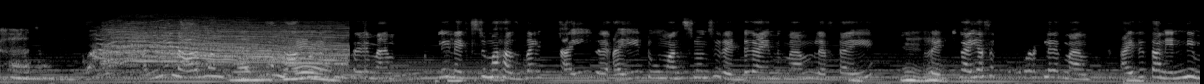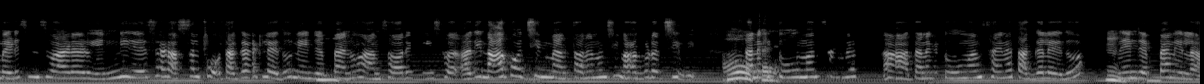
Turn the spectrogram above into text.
అన్ని నార్మల్ Okay. మ్యామ్ నెక్స్ట్ మా హస్బెండ్ అయ్యి అయ్యి టూ మంత్స్ నుంచి రెడ్గా అయింది మ్యామ్ లెఫ్ట్ అయ్యి. రెడ్గా అయ్యి అసలు పోవట్లేదు మ్యామ్ అయితే తను ఎన్ని మెడిసిన్స్ వాడాడు ఎన్ని చేశాడు అస్సలు తగ్గట్లేదు. నేను చెప్పాను ఐఎమ్ సారీ ప్లీజ్ అది నాకు వచ్చింది మ్యామ్ తన నుంచి నాకు కూడా వచ్చింది. తనకి టూ మంత్స్ అయినా ఆ, తనకి టూ మంత్స్ అయినా తగ్గలేదు. నేను చెప్పాను ఇలా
